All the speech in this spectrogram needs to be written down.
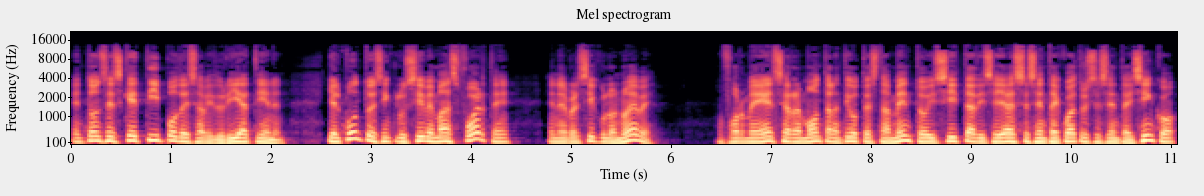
entonces ¿qué tipo de sabiduría tienen? Y el punto es inclusive más fuerte en el versículo 9. Conforme él se remonta al Antiguo Testamento y cita Isaías 64 y 65,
